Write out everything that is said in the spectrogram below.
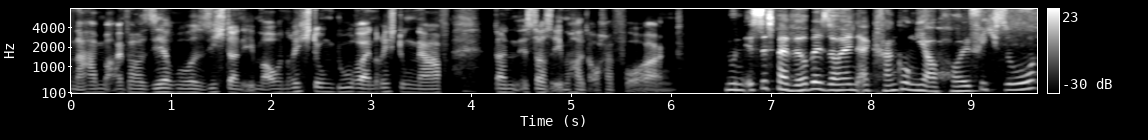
Und da haben einfach sehr hohe Sicht dann eben auch in Richtung Dura, in Richtung Nerv. Dann ist das eben halt auch hervorragend. Nun ist es bei Wirbelsäulenerkrankungen ja häufig so,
